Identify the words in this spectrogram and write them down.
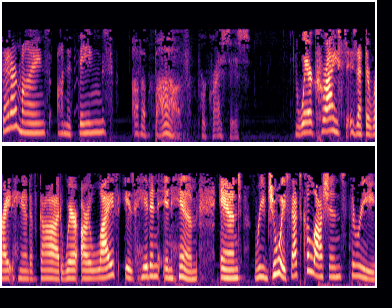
set our minds on the things of above. Where Christ is. Where Christ is at the right hand of God, where our life is hidden in Him and rejoice. That's Colossians 3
